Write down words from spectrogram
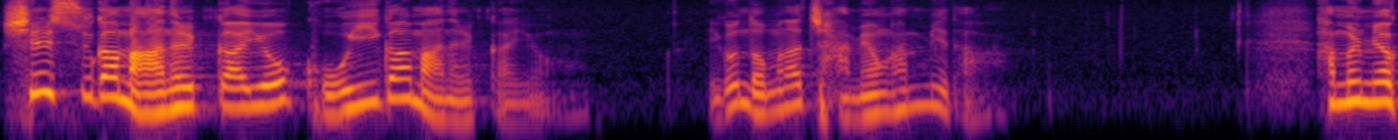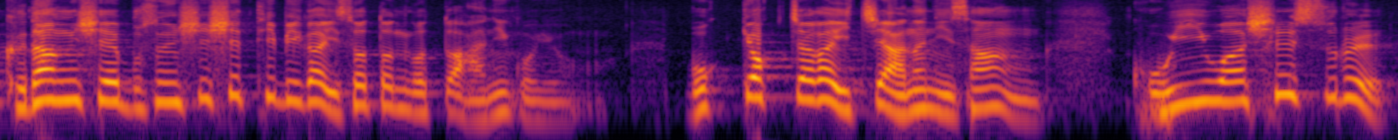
실수가 많을까요? 고의가 많을까요? 이건 너무나 자명합니다. 하물며 그 당시에 무슨 CCTV가 있었던 것도 아니고요. 목격자가 있지 않은 이상 고의와 실수를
